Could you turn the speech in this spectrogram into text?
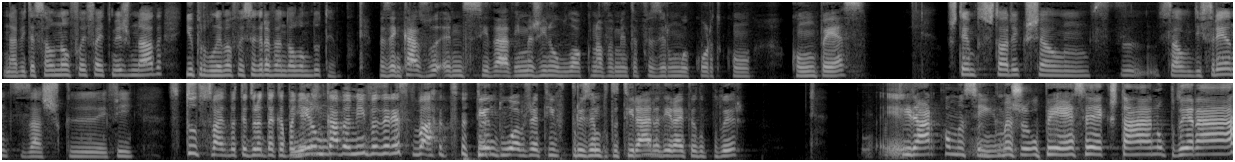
na habitação não foi feito mesmo nada e o problema foi se agravando ao longo do tempo. Mas em caso a necessidade, imagina o Bloco novamente a fazer um acordo com com um PS? Os tempos históricos são, são diferentes, acho que, enfim, tudo se vai debater durante a campanha, Mesmo não me cabe a mim fazer esse debate. Tendo o objetivo, por exemplo, de tirar a direita do poder? Tirar como assim? Mas o PS é que está no poder há...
